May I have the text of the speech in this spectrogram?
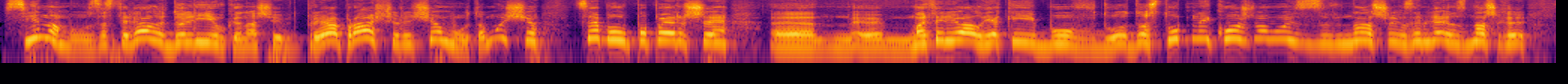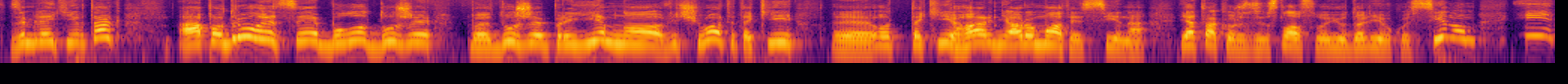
Сіном застеляли долівки наші пра- пращури. Чому? Тому що це був, по-перше, е, е, матеріал, який був доступний кожному з наших земля з наших земляків. Так а по-друге, це було дуже, дуже приємно відчувати такі, е, от такі гарні аромати з сіна. Я також зіслав свою долівку з сіном і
